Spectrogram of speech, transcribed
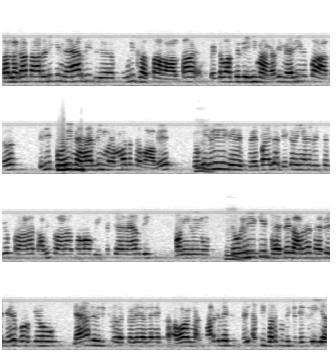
ਪਰ ਲਗਾਤਾਰ ਜਿਹੜੀ ਕਿ ਨਹਿਰ ਦੀ ਅਹ, ਪੂਰੀ ਖਸਤਾ ਹਾਲਤ ਆ ਪਿੰਡ ਵਾਸਤੇ ਤੇ ਇਹੀ ਮੰਗ ਆ ਕਿ ਨਹਿਰੀ ਵਿਭਾਗ ਜਿਹੜੀ ਪੂਰੀ ਨਹਿਰ ਦੀ ਮੁਰੰਮਤ ਕਰਵਾਵੇ ਕਿਉਂਕਿ ਜਿਹੜੀ ਇਹ ਸਲੇਬਾਂ ਇਹਦੇ ਡਿੱਗ ਰਹੀਆਂ ਨੇ ਵਿੱਚ ਕਿ ਪੁਰਾਣਾ ਕਾਫੀ ਪੁਰਾਣਾ ਸਮਾਂ ਬੀਤ ਚੁੱਕਿਆ ਨਹਿਰ ਦੀ। ਪਾਣੀ ਹੋਈ ਨੂੰ ਤੇ ਉਹ ਜਿਹੜੀ ਕਿ ਥੈਲੇ ਲਾ ਲੈਂਦੇ ਥੈਲੇ ਫੇਰ ਫੁਰ ਕੇ ਉਹ ਨਹਿਰ ਦੇ ਵਿੱਚ ਚਲੇ ਜਾਂਦੇ ਨੇ। ਹੁਣ ਸੜਕ ਦੇ ਅੱਧੀ ਸੜਕ ਵਿੱਚ ਡਿੱਗ ਗਈ ਆ।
